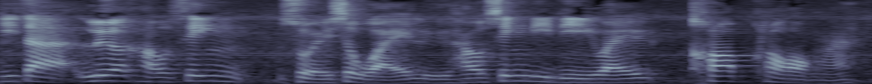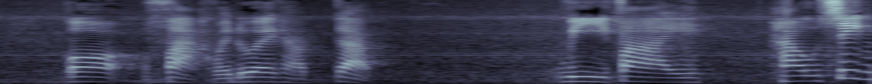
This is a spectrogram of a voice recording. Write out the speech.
ที่จะเลือก housing สวยๆ หรือ housing ดีๆ ไว้ครอบครองนะ ก็ฝากไว้ด้วยครับกับ V5 Housing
